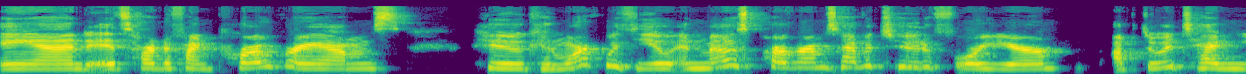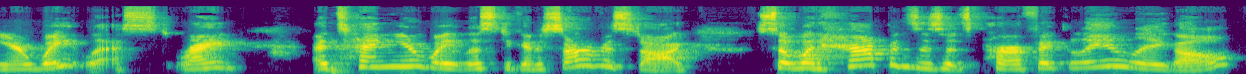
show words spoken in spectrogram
and it's hard to find programs who can work with you. And most programs have a two to four year, up to a 10 year wait list, right? A 10 year wait list to get a service dog. So what happens is it's perfectly legal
